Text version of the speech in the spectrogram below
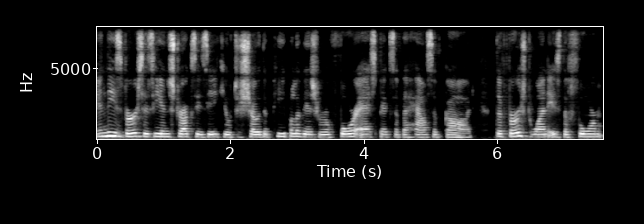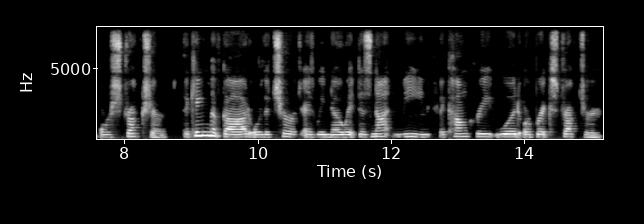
In these verses he instructs Ezekiel to show the people of Israel four aspects of the house of God. The first one is the form or structure. The kingdom of God, or the church as we know it, does not mean the concrete, wood, or brick structure,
